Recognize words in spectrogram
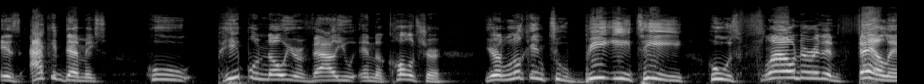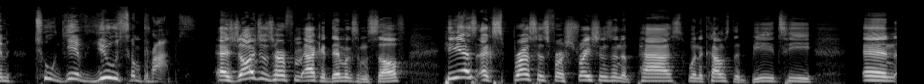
is Akademiks who people know your value in the culture. You're looking to BET, who's floundering and failing, to give you some props. As y'all just heard from Akademiks himself, he has expressed his frustrations in the past when it comes to BET and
